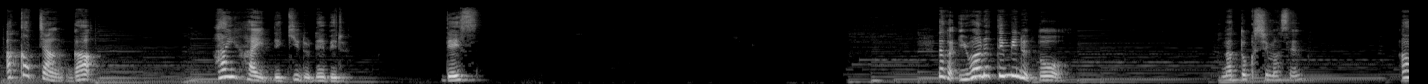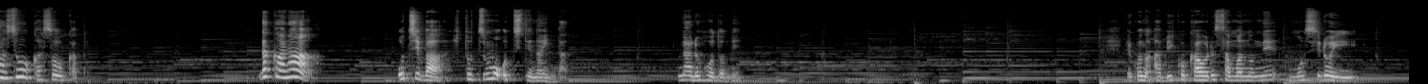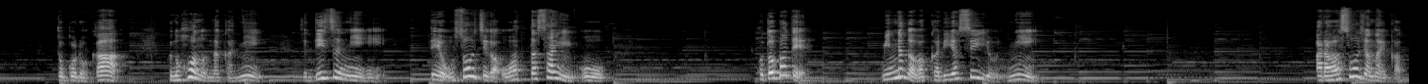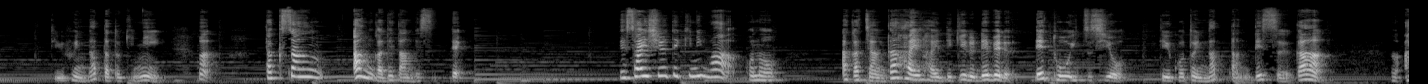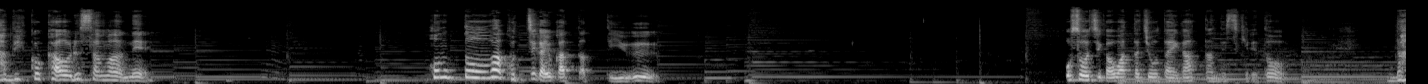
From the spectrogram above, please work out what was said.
赤ちゃんがハイハイできるレベルです。なんか言われてみると、納得しません？ああ、そうか、そうかと。だから、落ち葉一つも落ちてないんだ。なるほどね。で、このアビコカオル様のね、面白いところが、この本の中に、ディズニーでお掃除が終わったサインを言葉でみんながわかりやすいように表そうじゃないかっていうふうになった時に、まあ、たくさん案が出たんですって。で、最終的には、この赤ちゃんがハイハイできるレベルで統一しようっていうことになったんですが、アビコカオル様はね、本当はこっちが良かったっていう、お掃除が終わった状態があったんですけれど、な、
